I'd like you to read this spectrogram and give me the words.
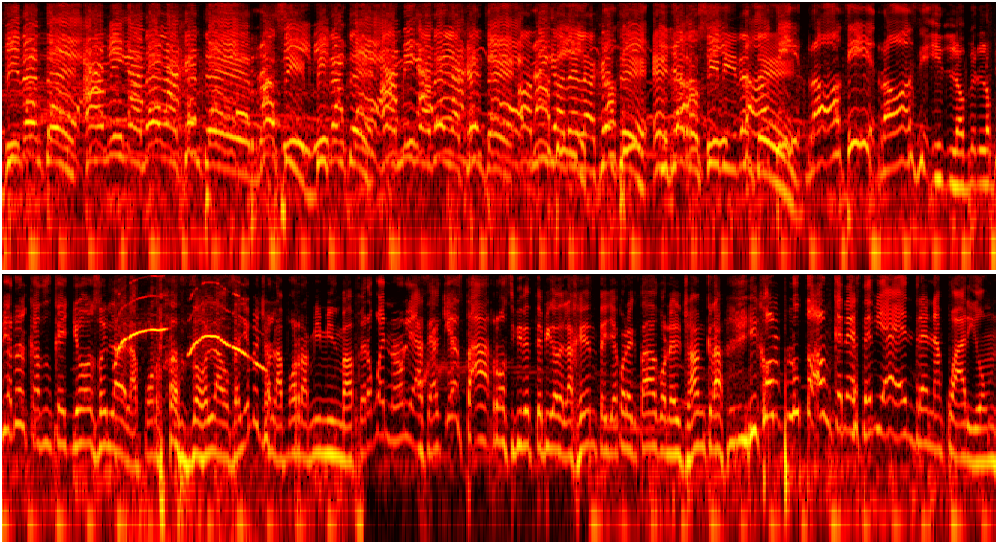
Vidente, amiga de la gente. Rosy Vidente, amiga de la gente. Amiga de la gente. Ella Rosy Vidente. Rosy, Rosy. Y lo, lo peor del caso es que yo soy la de la porra sola. O sea, yo me echo la porra a mí misma. Pero bueno, no le hace. Aquí está Rosy Vidente, amiga de la gente, ya conectada con el chancra. Y con Plutón, que en este día entra en Aquarium.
